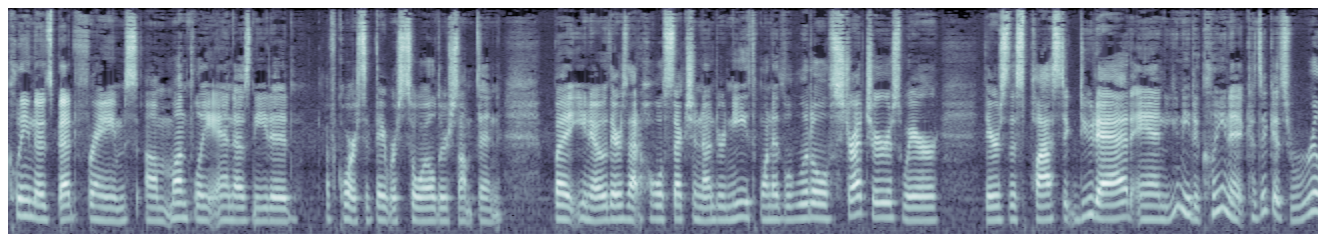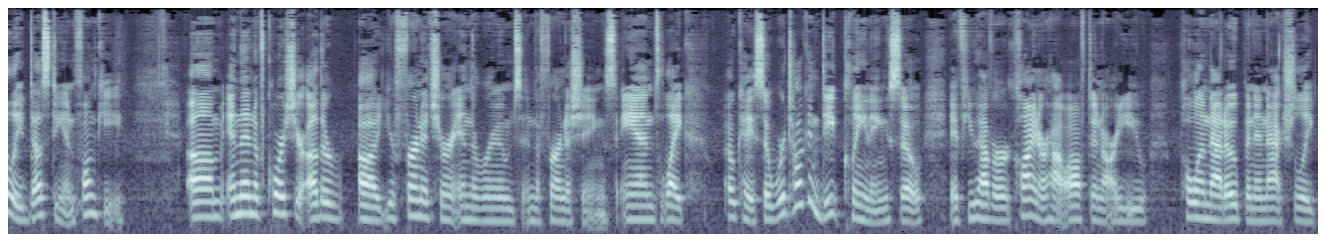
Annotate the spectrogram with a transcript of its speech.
clean those bed frames um, monthly and as needed. Of course, if they were soiled or something. But you know, there's that whole section underneath one of the little stretchers where there's this plastic doodad, and you need to clean it because it gets really dusty and funky. Um, and then, of course, your other uh, your furniture in the rooms and the furnishings, and like okay, so we're talking deep cleaning. So if you have a recliner, how often are you pulling that open and actually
